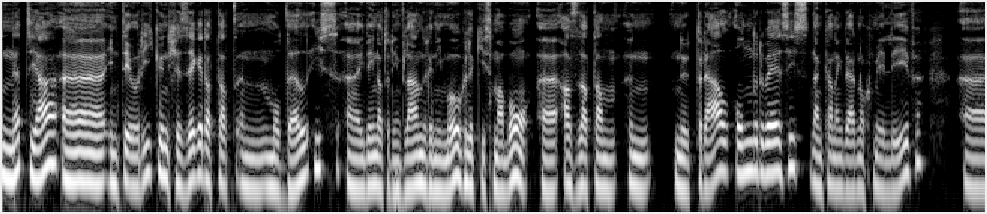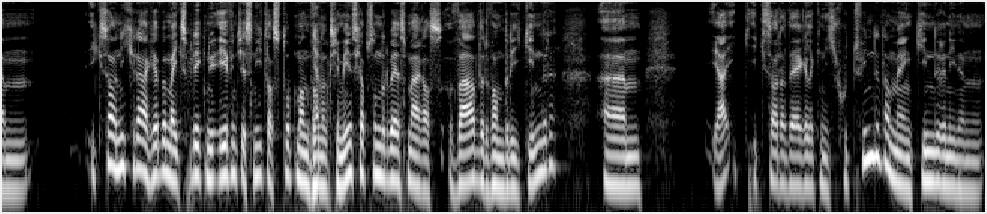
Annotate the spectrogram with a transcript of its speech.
net, ja. Uh, in theorie kun je zeggen dat dat een model is. Uh, ik denk dat het in Vlaanderen niet mogelijk is, maar bon, uh, als dat dan een neutraal onderwijs is, dan kan ik daar nog mee leven. Um, ik zou niet graag hebben, maar ik spreek nu eventjes niet als topman van ja. het gemeenschapsonderwijs, maar als vader van drie kinderen. Um, ja, ik, ik, zou dat eigenlijk niet goed vinden dat mijn kinderen in een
